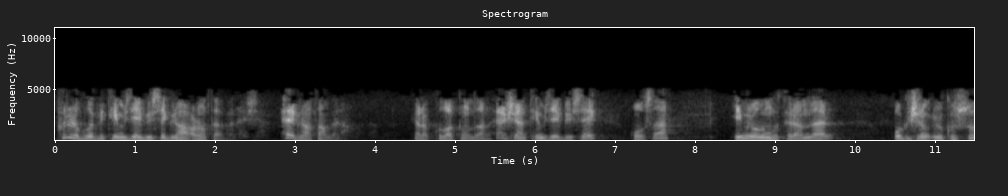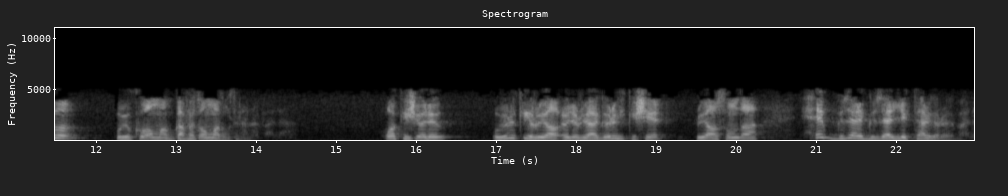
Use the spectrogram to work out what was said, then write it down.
pırıl pırıl bir temizleyebilse günah arıntıda böylece. Her günahtan böyle. Yani kul hakkından her şeyden temizleyebilsek olsa emin olun muhteremler o kişinin uykusu uyku olmaz, gafet olmaz muhteremler böyle. O kişi öyle uyur ki rüya, öyle rüya görür ki kişi rüyasında hep güzel güzellikler görüyor böyle.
